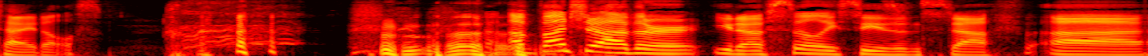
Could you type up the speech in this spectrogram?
titles, a bunch of other, you know, silly season stuff. Uh,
